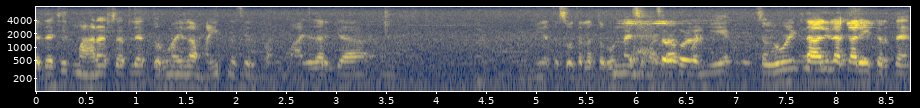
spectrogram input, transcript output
कदाचित महाराष्ट्रातल्या तरुणाईला माहीत नसेल पण माझ्यासारख्या मी आता स्वतःला तरुण नाही समजला पण मी चळवळीतला आलेला कार्यकर्ता आहे.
